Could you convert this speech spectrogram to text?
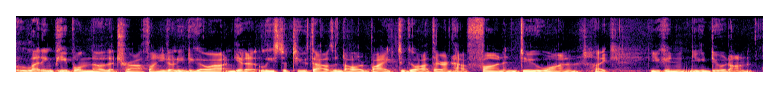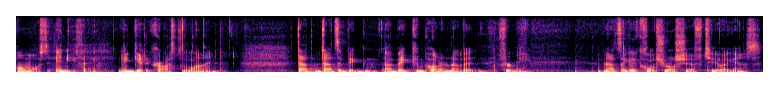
letting people know that triathlon, you don't need to go out and get at least a two thousand dollar bike to go out there and have fun and do one. Like you can you can do it on almost anything and get across the line. That that's a big a big component of it for me. And that's like a cultural shift too, I guess.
